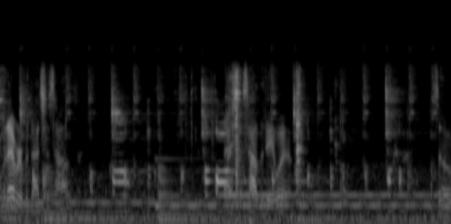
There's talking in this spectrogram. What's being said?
whatever. But that's just how that's just how the day went. So.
